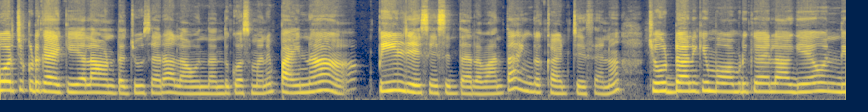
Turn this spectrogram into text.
గోర్చుకుడికాయకి ఎలా ఉంటుంది చూసారా? అలా ఉంది. అందుకోసమని పైన పీల్ చేసేసిన తర్వాత ఇంకా కట్ చేశాను. చూడ్డానికి మామిడికాయలాగే ఉంది.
